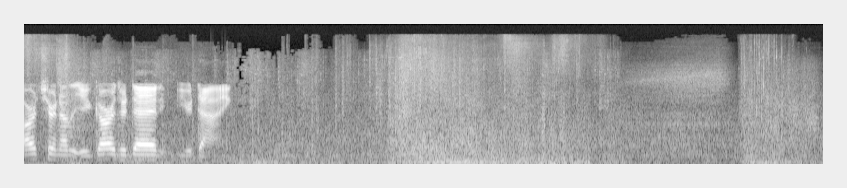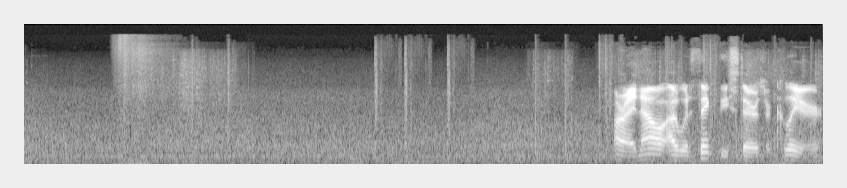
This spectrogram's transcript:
Archer, now that your guards are dead, you're dying. Alright, now I would think these stairs are clear.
